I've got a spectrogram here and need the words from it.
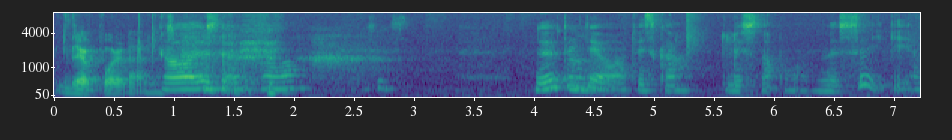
drev på det där. Liksom. Ja, just det. Ja, precis. Nu tänkte Mm. jag att vi ska lyssna på musik igen.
